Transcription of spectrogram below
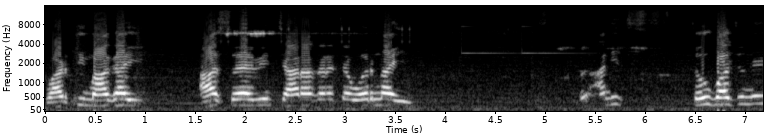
वाढती महागाई आज सोयाबीन चार हजाराच्या वर नाही. आणि चौबाजूने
